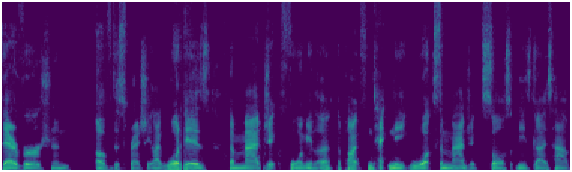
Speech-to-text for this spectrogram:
their version of the spreadsheet. Like, what is the magic formula apart from technique? What's the magic sauce that these guys have?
